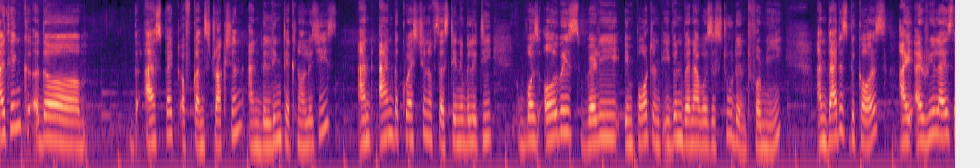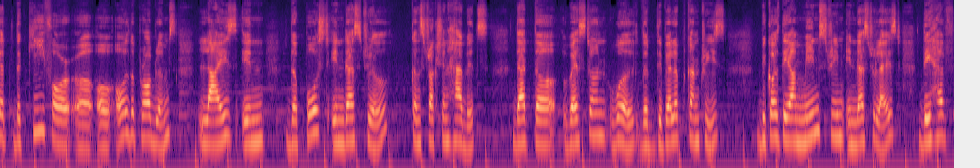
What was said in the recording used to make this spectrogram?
I think the the aspect of construction and building technologies and and the question of sustainability was always very important even when I was a student for me. And that is because I, I realized that the key for uh, all the problems lies in the post-industrial construction habits that the Western world, the developed countries, because they are mainstream industrialized, they have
